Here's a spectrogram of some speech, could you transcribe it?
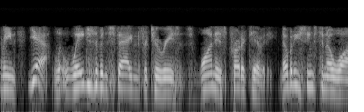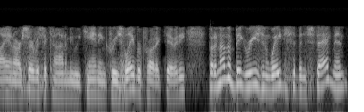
I mean, yeah, wages have been stagnant for two reasons. One is productivity. Nobody seems to know why in our service economy we can't increase labor productivity. But another big reason wages have been stagnant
